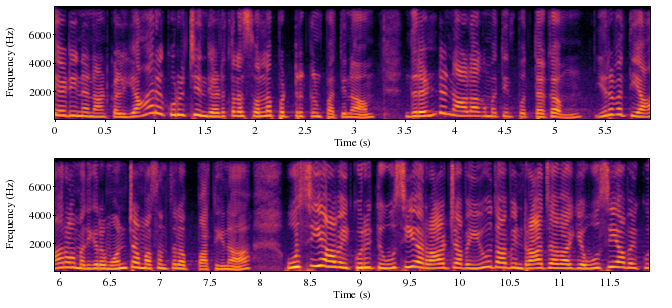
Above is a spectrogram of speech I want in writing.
தேடின நாட்கள் யாரை குறித்து இந்த இடத்துல சொல்லப்பட்டிருக்குன்னு பார்த்தீங்கன்னா இந்த ரெண்டு நாளாகமத்தின் புத்தகம் இருபத்தி ஆறாம் அதிகாரம் ஒன்றாம் வசனத்தில் பார்த்தீங்கன்னா உசியாவை குறித்து உசியா ராஜாவை யூதாவின் ராஜாவாகிய உசியாவை குறித்து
